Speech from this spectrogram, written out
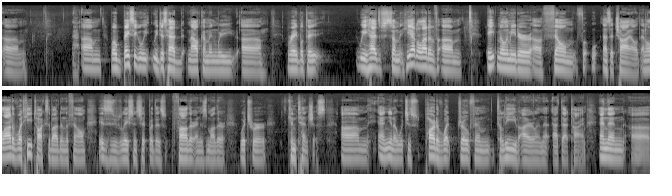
Um, um, well, basically, we, we just had Malcolm, and we uh, were able to. We had some. He had a lot of um, eight millimeter uh, film as a child, and a lot of what he talks about in the film is his relationship with his father and his mother, which were contentious, um, and you know, which is part of what drove him to leave Ireland at, at that time. And then, uh,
